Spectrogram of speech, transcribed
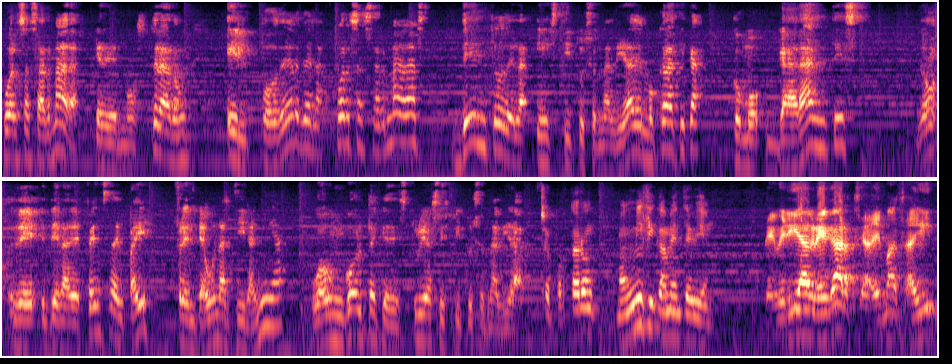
Fuerzas Armadas que demostraron el poder de las Fuerzas Armadas dentro de la institucionalidad democrática como garantes de, de, la defensa del país frente a una tiranía o a un golpe que destruya su institucionalidad. Se portaron magníficamente bien. Debería agregarse además ahí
